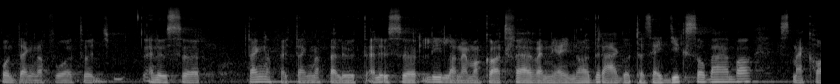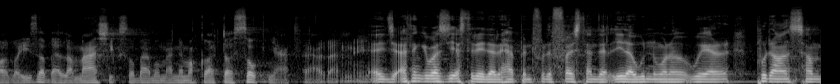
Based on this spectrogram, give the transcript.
Pont tegnap volt, hogy először, tegnap vagy tegnap előtt, először Lilla nem akart felvenni egy nadrágot az egyik szobába, ezt meghalva Izabella a másik szobába, mert nem akarta a szoknyát felvenni. I think it was yesterday that it happened for the first time that Lila wouldn't want to wear, put on some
